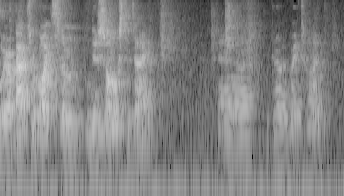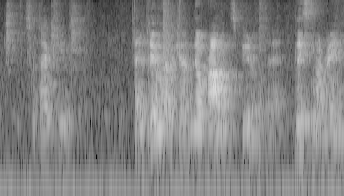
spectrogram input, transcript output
we're about to write some new songs today. And uh, we're going to have a great time. So thank you. Thank you. No problem, it's beautiful today. At least it's not raining.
